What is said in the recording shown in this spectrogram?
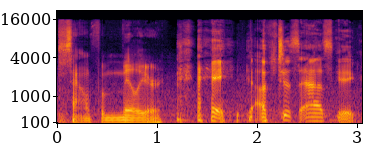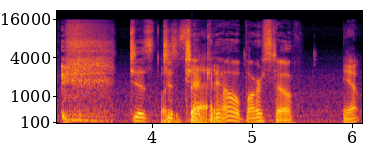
Sound familiar. Hey, I'm just asking. Just What just checking that? out. Oh, Barstow. Yep.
